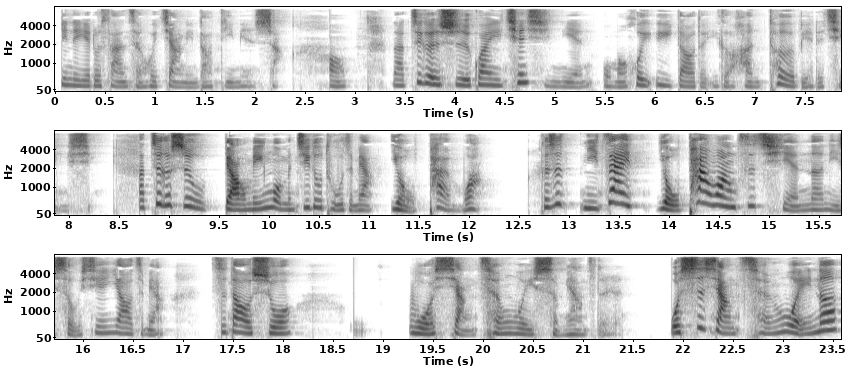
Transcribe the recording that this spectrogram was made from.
新的耶路撒冷城会降临到地面上。哦，那这个是关于千禧年我们会遇到的一个很特别的情形。那这个是表明我们基督徒怎么样？有盼望。可是你在有盼望之前呢，你首先要怎么样？知道说。我想成为什么样子的人？我是想成为呢？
